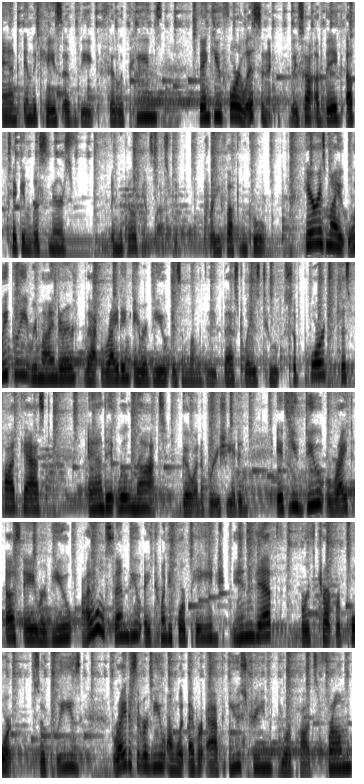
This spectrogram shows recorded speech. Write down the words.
and in the case of the Philippines, thank you for listening. We saw a big uptick in listeners in the Philippines last week. Pretty fucking cool. Here is my weekly reminder that writing a review is among the best ways to support this podcast, and it will not go unappreciated. If you do write us a review, I will send you a 24 page, in depth birth chart report. So please write us a review on whatever app you stream your pods from.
